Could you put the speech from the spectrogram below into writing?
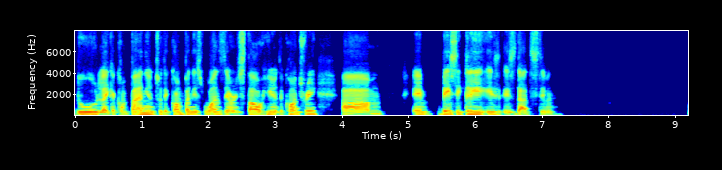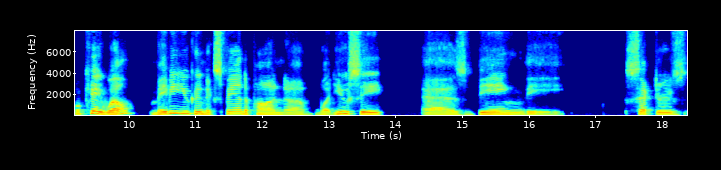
do like a companion to the companies once they're installed here in the country. Um, and basically is, is that, Stephen. Okay, well, maybe you can expand upon uh, what you see as being the sectors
